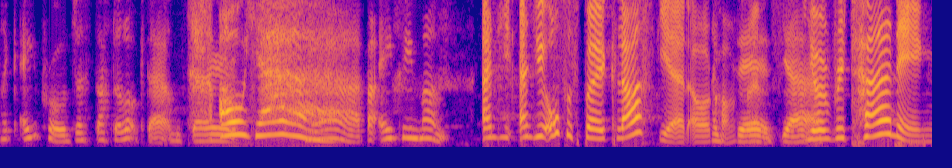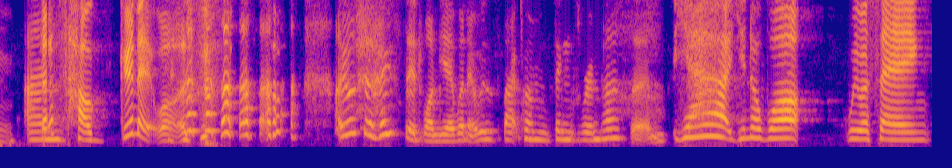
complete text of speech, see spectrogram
like April, just after lockdown. So Oh yeah. yeah, about eighteen months. And you, and you also spoke last year at our I did, conference. yeah. You're returning. And- That's how good it was. I also hosted one year when it was back when things were in person. yeah, you know what? We were saying,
